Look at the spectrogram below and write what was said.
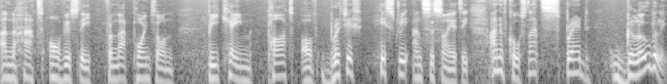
and the hat obviously from that point on became part of British history and society. And of course that spread globally.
